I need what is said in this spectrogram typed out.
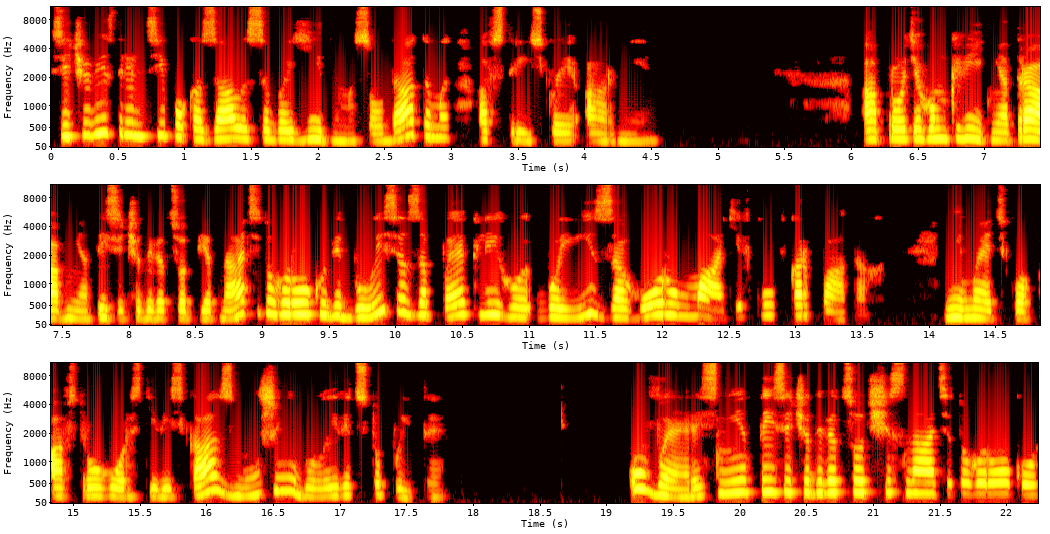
січові стрільці показали себе гідними солдатами австрійської армії. А протягом квітня-травня 1915 року відбулися запеклі бої за гору Маківку в Карпатах. Німецько-австро-угорські війська змушені були відступити. У вересні 1916 року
